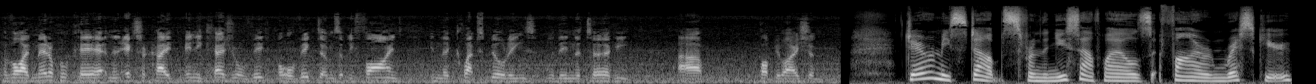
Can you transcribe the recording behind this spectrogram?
provide medical care, and then extricate any casual vic- or victims that we find in the collapsed buildings within the Turkey uh, population. Jeremy Stubbs from the New South Wales Fire and Rescue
